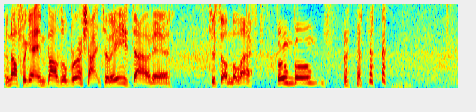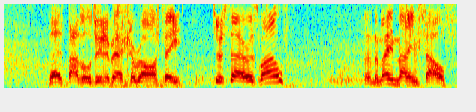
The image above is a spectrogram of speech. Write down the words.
And not forgetting Basil Brush actually he's down here just on the left. Boom boom. There's Basil doing a bit of karate just there as well. And the main man himself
